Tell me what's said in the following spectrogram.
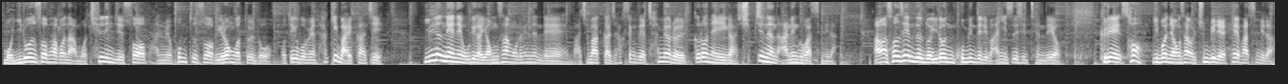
뭐 이론 수업하거나 뭐 챌린지 수업 아니면 홈트 수업 이런 것들도 어떻게 보면 학기 말까지 1년 내내 우리가 영상으로 했는데 마지막까지 학생들의 참여를 끌어내기가 쉽지는 않은 것 같습니다. 아마 선생님들도 이런 고민들이 많이 있으실 텐데요. 그래서 이번 영상을 준비를 해봤습니다.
